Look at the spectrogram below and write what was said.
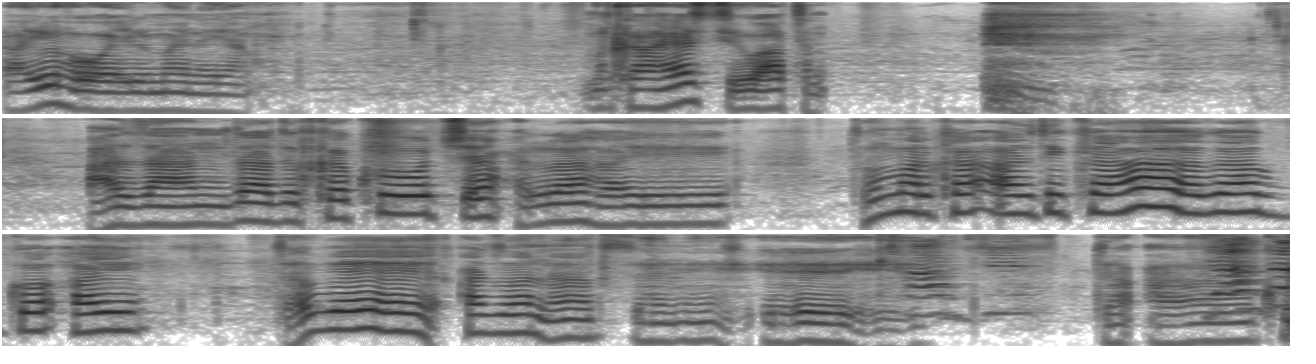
dhaayuhu way ilmeynayaan marka heestii waatan cadaan dadka ku jeclahay dumarka adikaaga go'ay dabeecad wanaagsani ducaan ku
